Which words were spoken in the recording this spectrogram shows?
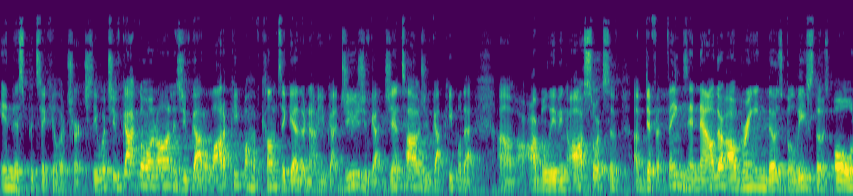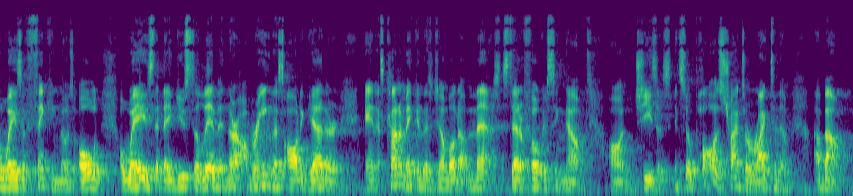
in this particular church. See, what you've got going on is you've got a lot of people have come together now. You've got Jews, you've got Gentiles, you've got people that um, are believing all sorts of, of different things. And now they're all bringing those beliefs, those old ways of thinking, those old ways that they used to live, and they're bringing this all together and it's kind of making this jumbled up mess instead of focusing now on Jesus. And so Paul is trying to write to them about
